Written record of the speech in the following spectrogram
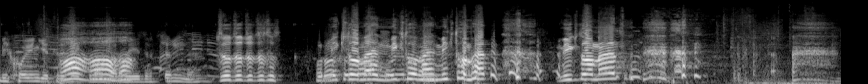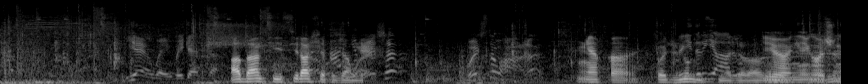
Bir koyun getirecek Ha, ha, ha. yedirttin mi? Dur dur dur dur. Miktomen, Miktomen. Miktomen. Miktomen. Ha ben TC rush yapacağım. Yap abi. Gocunur musun acaba? Yo niye gocunu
